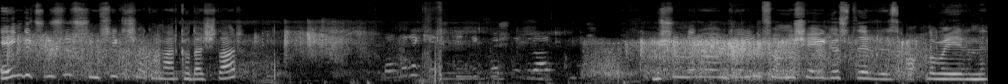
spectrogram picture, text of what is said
En güçlüsü şimşek çakan arkadaşlar. Bende de keskinlik 5 nedir kılıç. Bir şunları öldürelim sonra şeyi gösteririz atlama yerini.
